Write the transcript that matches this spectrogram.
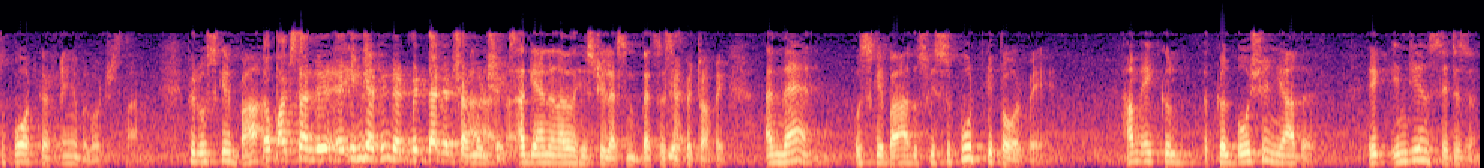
سپورٹ کر رہے ہیں بلوچستان फिर उसके बाद Pakistan India did, admit that at el Sheikh. Again another history lesson that's a separate topic and then उसके बाद उसके सपूत के तौर पे हम एक कुल, कुलभूषण यादव एक इंडियन सिटीजन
